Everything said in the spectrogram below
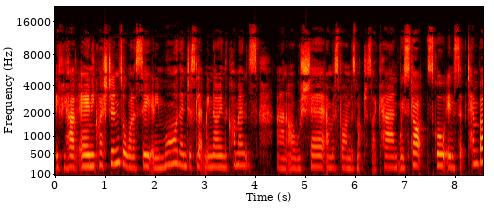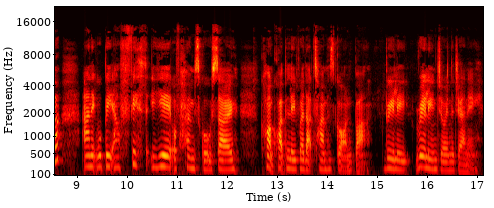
If you have any questions or want to see any more, then just let me know in the comments and I will share and respond as much as I can. We start school in September and it will be our fifth year of homeschool. So can't quite believe where that time has gone, but really, really enjoying the journey.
